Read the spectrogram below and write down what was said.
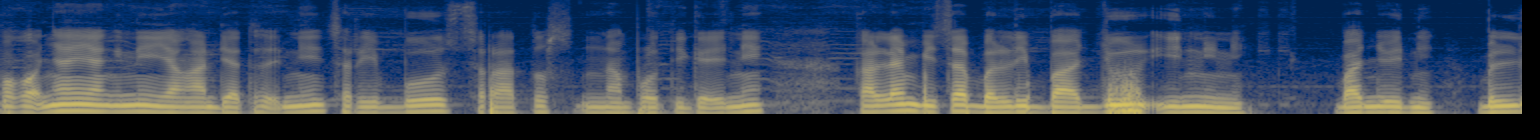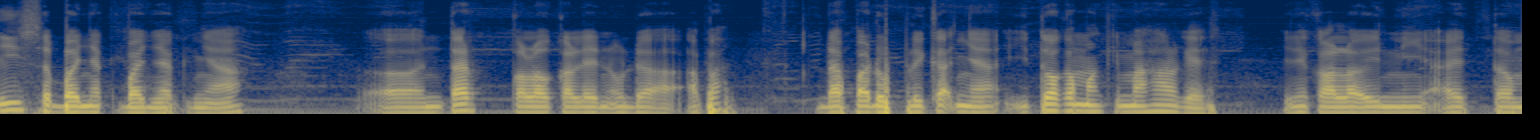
pokoknya yang ini yang di atas ini 1163 ini kalian bisa beli baju ini nih baju ini. Beli sebanyak-banyaknya uh, ntar kalau kalian udah apa dapat duplikatnya itu akan makin mahal guys. Ini kalau ini item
